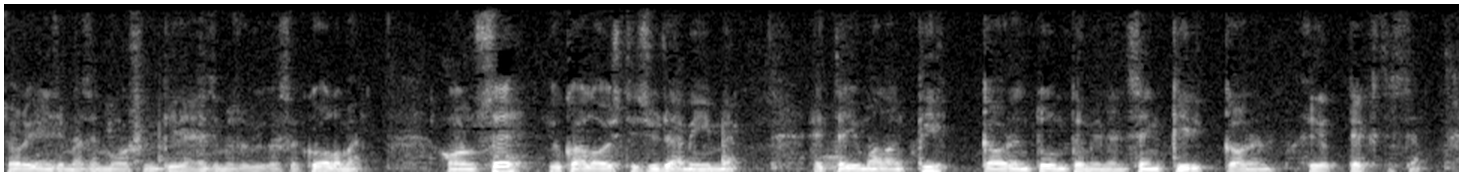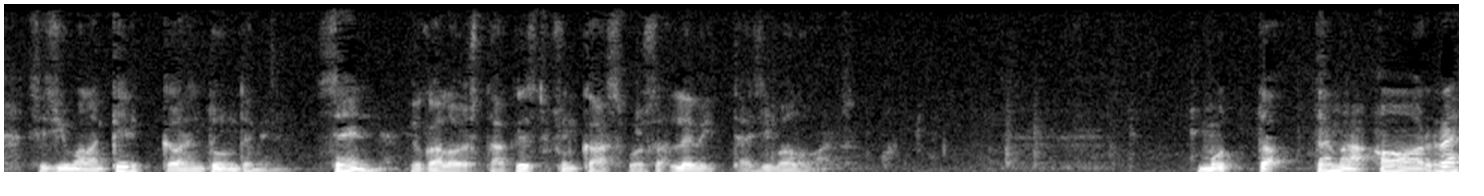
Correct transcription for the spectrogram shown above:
se oli ensimmäisen Mooseksen kirjan ensimmäisen viikossa kolme, on se, joka loisti sydämiimme, että Jumalan kirkkauden tunteminen, sen kirkkauden, ei ole tekstissä, siis Jumalan kirkkauden tunteminen, sen, joka loistaa Kristuksen kasvoissa, levittäisi valoansa. Mutta tämä aarre,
